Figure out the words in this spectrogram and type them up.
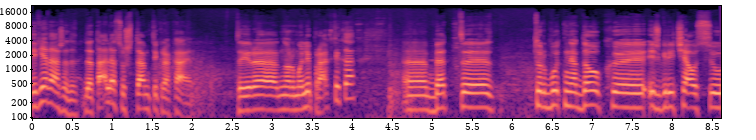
Ir jie veža det- detalės už tam tikrą kainą. Tai yra normali praktika, e, bet e, turbūt nedaug e, iš greičiausių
